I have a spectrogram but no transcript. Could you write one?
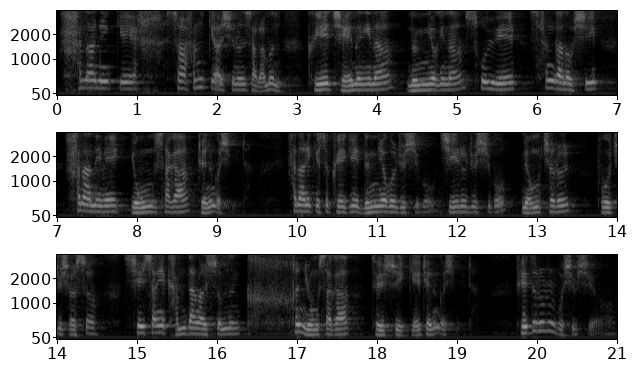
하나님께서 함께 하시는 사람은 그의 재능이나 능력이나 소유에 상관없이 하나님의 용사가 되는 것입니다. 하나님께서 그에게 능력을 주시고 지혜를 주시고 명철을 부어 주셔서 세상에 감당할 수 없는 큰 용사가 될 수 있게 되는 것입니다. 베드로를 보십시오.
